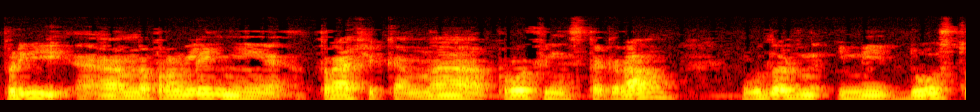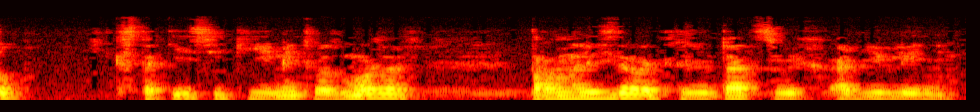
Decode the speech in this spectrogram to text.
при э, направлении трафика на профиль Instagram вы должны иметь доступ к статистике и иметь возможность проанализировать результат своих объявлений.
